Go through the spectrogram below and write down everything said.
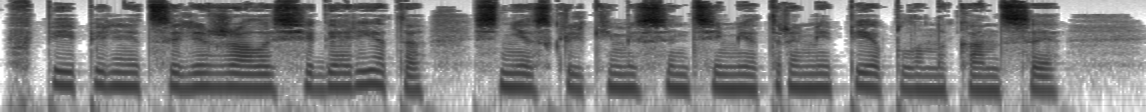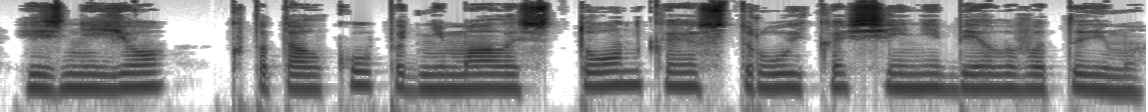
В пепельнице лежала сигарета с несколькими сантиметрами пепла на конце. Из нее к потолку поднималась тонкая струйка сине-белого дыма.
